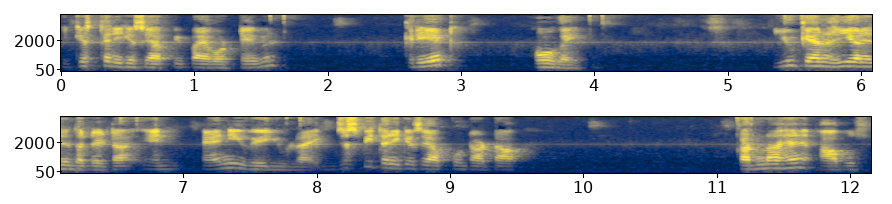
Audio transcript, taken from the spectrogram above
कि किस तरीके से आपकी पाइवोट टेबल क्रिएट हो गई। You can rearrange the data in any way you like जिस भी तरीके से आपको डाटा करना है, आप उस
